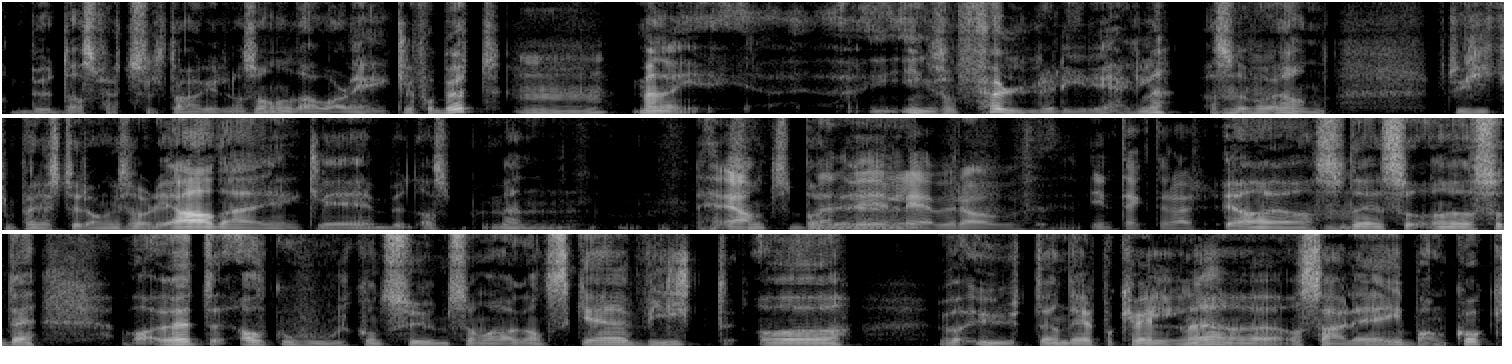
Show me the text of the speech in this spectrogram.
Buddhas fødselsdag eller noe sånt, og da var det egentlig forbudt. Mm. Men eh, ingen som følger de reglene. Altså Det var jo Mhm. sånn Du inn på restauranten, så var det Ja, det er egentlig Buddhas Men Ja, sånt, bare- men vi lever av inntekter her. Ja, ja. Så det, så, så det var jo et alkoholkonsum som var ganske vilt. Og vi var ute en del på kveldene, og særlig i Bangkok.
